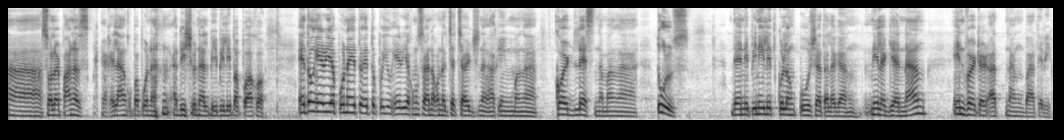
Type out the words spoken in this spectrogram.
ah, solar panels. Kailangan ko pa po ng additional, bibili pa po ako. Itong area po na ito, ito po yung area kung saan ako nagcha-charge ng aking mga cordless na mga tools. Then ipinilit ko lang po siya talagang nilagyan ng inverter at ng battery.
